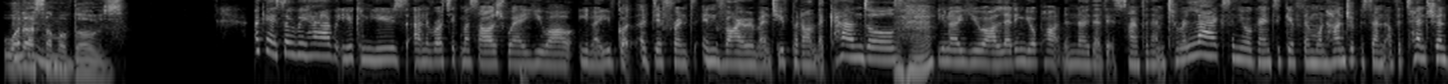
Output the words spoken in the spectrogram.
what mm. are some of those? Okay, so we have, you can use an erotic massage where you are, you know, you've got a different environment. You've put on the candles, mm-hmm. you know, you are letting your partner know that it's time for them to relax and you're going to give them 100% of attention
